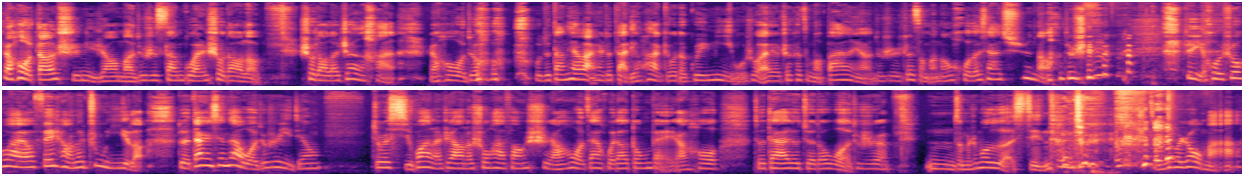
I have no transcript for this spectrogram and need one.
然后我当时你知道吗？就是三观受到了受到了震撼，然后我就 我就当天晚上就打电话给我的闺蜜，我说：“哎呀，这可怎么办呀？就是这怎么能活得下去呢？就是 这以后说话要非常的注意了。”对，但是现在我就是已经就是习惯了这样的说话方式，然后我再回到东北，然后就大家就觉得我就是嗯，怎么这么恶心，就是怎么这么肉麻。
